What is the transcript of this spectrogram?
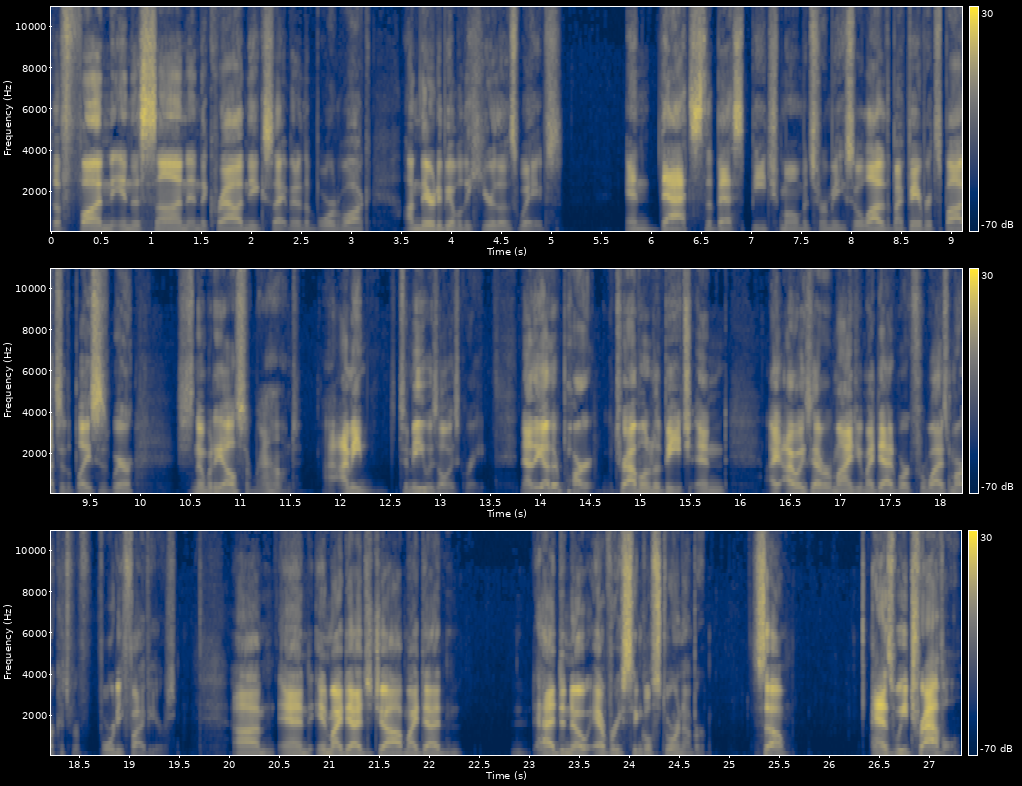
the fun in the sun and the crowd and the excitement of the boardwalk. I'm there to be able to hear those waves. And that's the best beach moments for me. So a lot of my favorite spots are the places where there's nobody else around. I I mean, to me, it was always great. Now the other part, traveling to the beach, and I, I always got to remind you, my dad worked for Weis Markets for 45 years, um, and in my dad's job, my dad had to know every single store number. So as we travel,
